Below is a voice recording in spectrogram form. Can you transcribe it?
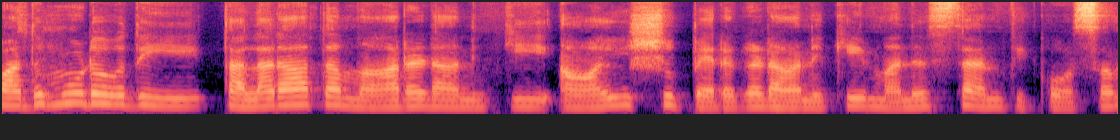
పదమూడవది తలరాత మారడానికి, ఆయుష్ పెరగడానికి, మనశ్శాంతి కోసం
